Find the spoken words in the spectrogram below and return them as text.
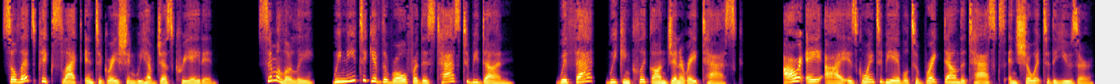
So let's pick Slack integration we have just created. Similarly, we need to give the role for this task to be done. With that, we can click on Generate Task. Our AI is going to be able to break down the tasks and show it to the user.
